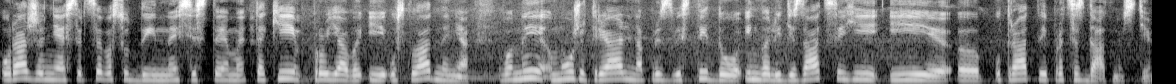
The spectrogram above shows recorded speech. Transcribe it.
ураження серцево-судинної системи. Такі прояви і ускладнення вони можуть реально призвести до інвалідізації і е, утрати працездатності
